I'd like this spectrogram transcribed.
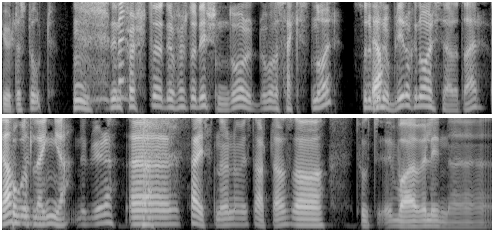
kult og stort. Din, Men- første, din første audition, du var, du var 16 år, så det Ja. begynner å bli noen år siden dette her. Ja, Pågått lenge. Det blir det. Eh, 16 år når vi starta, så tok, var jeg vel inne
